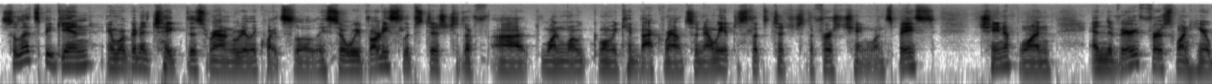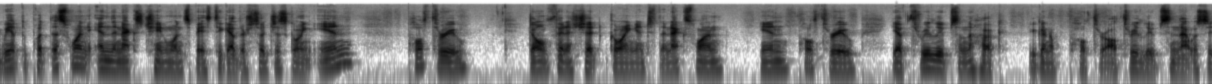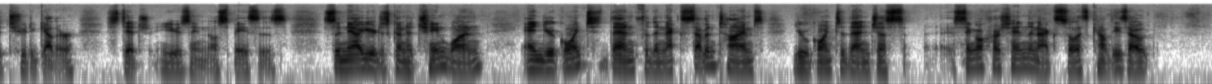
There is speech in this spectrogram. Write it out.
So let's begin and we're gonna take this round really quite slowly. So we've already slip stitched to the uh, one when we, when we came back around. So now we have to slip stitch to the first chain one space chain up one and the very first one here we have to put this one and the next chain one space together. So just going in pull through don't finish it going into the next one in pull through you have three loops on the hook you're gonna pull through all three loops and that was a two together stitch using those spaces. So now you're just gonna chain one and you're going to then for the next seven times you're going to then just uh, single crochet in the next. So let's count these out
